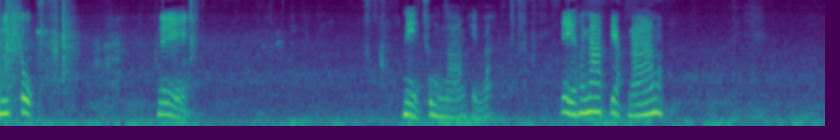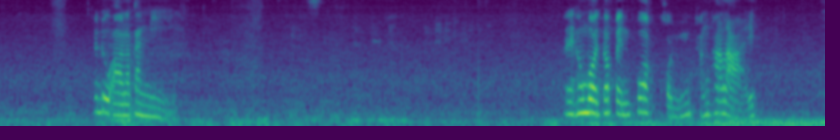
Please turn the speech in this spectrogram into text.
มีสุกนี่ นี่ชุ่มน้ำเห็นปะนี่ข้างหน้าเปียกน้ำก็ดูเอาแล้วกันนี่ไอ้ข้างบนก็เป็นพวกขนทั้งทลาย ข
